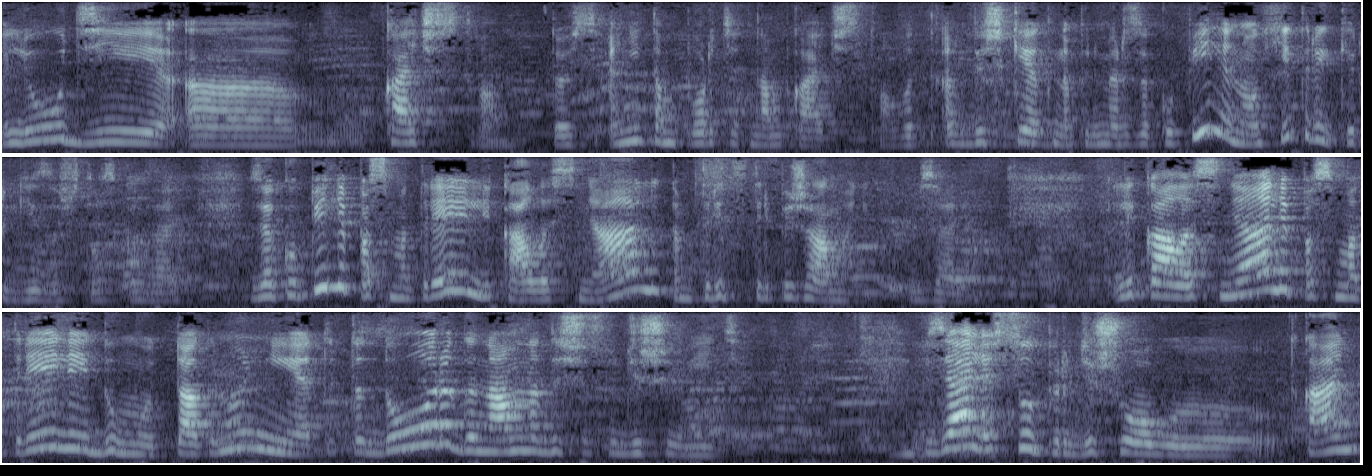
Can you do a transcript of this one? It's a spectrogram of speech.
люди э, качество, то есть они там портят нам качество. Вот в Бишкек, например, закупили, но хитрые киргизы, что сказать. Закупили, посмотрели, лекала сняли, там 33 пижамы они взяли. Лекала сняли, посмотрели и думают, так, ну нет, это дорого, нам надо сейчас удешевить. Взяли супер дешевую ткань,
